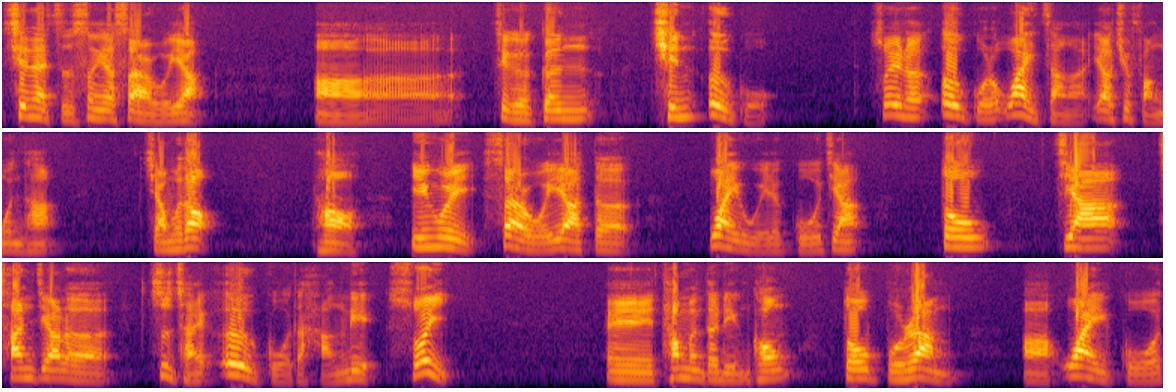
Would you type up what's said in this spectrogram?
现在只剩下塞尔维亚啊，这个跟亲俄国，所以呢，俄国的外长啊要去访问他，想不到，好。因为塞尔维亚的外围的国家都加参加了制裁俄国的行列，所以，诶，他们的领空都不让啊外国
